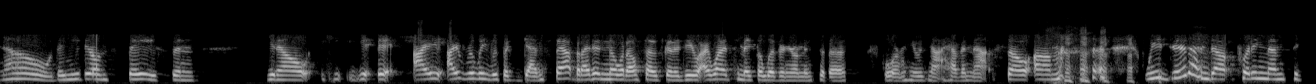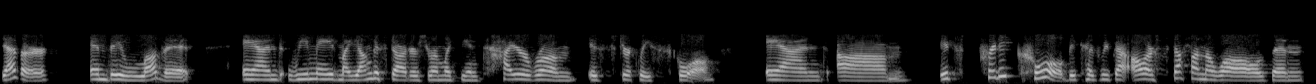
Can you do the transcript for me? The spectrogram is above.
no, they need their own space. And, you know, he, it, I, I really was against that, but I didn't know what else I was going to do. I wanted to make the living room into the schoolroom. He was not having that. So um, we did end up putting them together and they love it. And we made my youngest daughter's room, like the entire room is strictly school. And um, it's pretty cool because we've got all our stuff on the walls and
